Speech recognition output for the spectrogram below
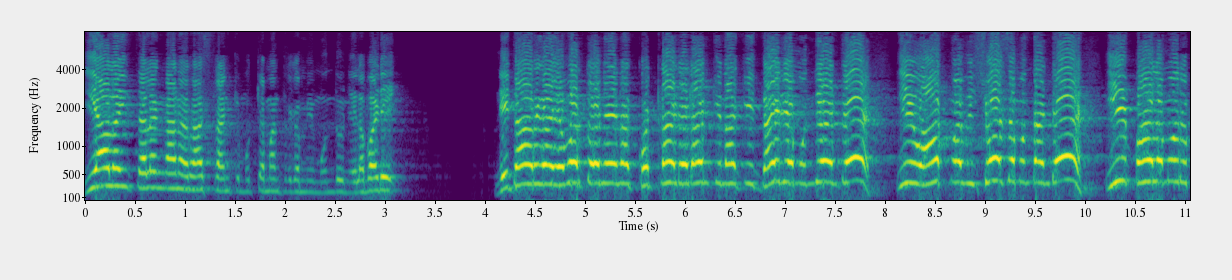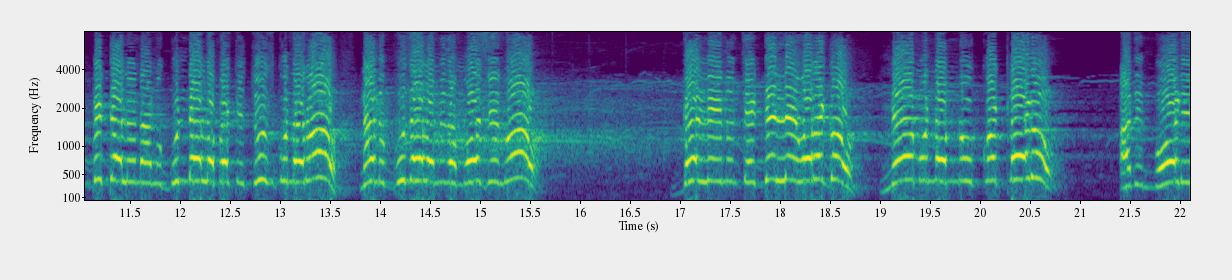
ఇవాళ ఈ తెలంగాణ రాష్ట్రానికి ముఖ్యమంత్రిగా మీ ముందు నిలబడి నిటారుగా ఎవరితోనైనా కొట్లాడడానికి నాకు ఈ ధైర్యం ఉంది అంటే ఈ ఆత్మవిశ్వాసం ఉందంటే ఈ పాలమూరు బిడ్డలు నన్ను గుండెల్లో పెట్టి చూసుకున్నారు నన్ను భుజాల మీద మోసిండ్రు. గల్లీ నుంచి ఢిల్లీ వరకు మేమున్నాం నువ్వు కొట్లాడు. అది మోడీ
